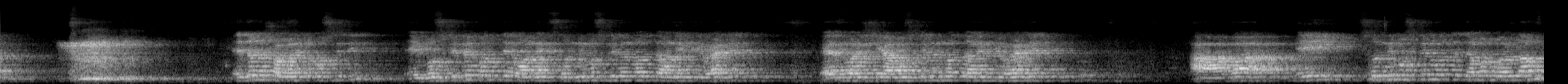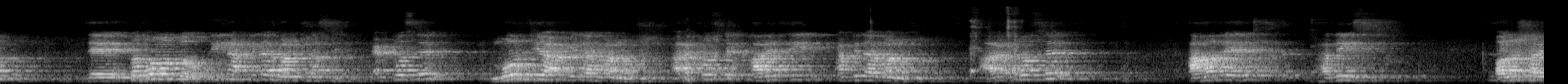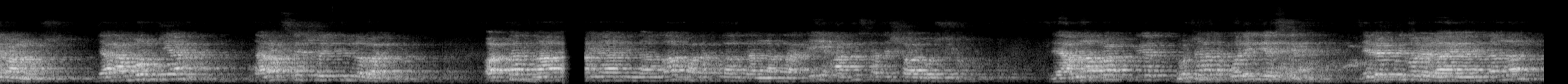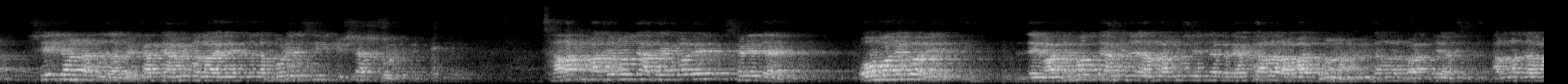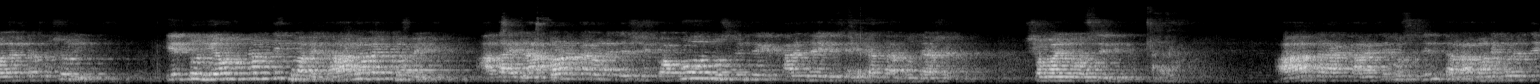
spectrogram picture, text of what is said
এই সম্মানিত উপস্থিতি, এই মসজিদের মধ্যে অনেক সন্নি মুসলিমের মধ্যে অনেক ডিভাইডেড এরপরে শিয়া মুসলিমের মধ্যে অনেক ডিভাইডেড আবার এই সুন্নি মুসলিমের মধ্যে যেমন বললাম যে প্রথমত তিন আকিদার মানুষ আছে। একটা হচ্ছে মুরজিয়া আকিদার মানুষ আর একটা হচ্ছে খারেজি আকিদার মানুষ আর একটা হচ্ছে আহলে হাদিস অনুসারী মানুষ। যারা মুরজিয়া তারা হচ্ছে শৈথিল্যবাদী। অর্থাৎ লা এই হাদিস তাদের সর্বস্ব। যে আল্লাহ পাককে করে দিয়েছেন, যে ব্যক্তি বলে লা ইলাহা সেই জান্নাতে যাবে কাছে আমি তো লা ইলাহা ইল্লাল্লাহ পড়েছি, বিশ্বাস করি। সালাত মাঝে মধ্যে আদায় করে, ছেড়ে দেয়। ও মনে করে যে মাঝে মধ্যে আমি যে আল্লাহকে সেজদা করি আমি আল্লাহর অবাধ্য না, আমি আল্লাহর বাধ্যে আছি। আল্লাহ যা বলে একটা তো শুনি। কিন্তু নিয়মতান্ত্রিক ভাবে ধারাবাহিক ভাবে আদায় না করার কারণে যে সে কখন মুসলিম থেকে খারিজ হয়ে গেছে, এটা তার বুঝে আসে সময় উপস্থিতি আর তারা খারেজি মুসলিম তারা মনে করে যে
